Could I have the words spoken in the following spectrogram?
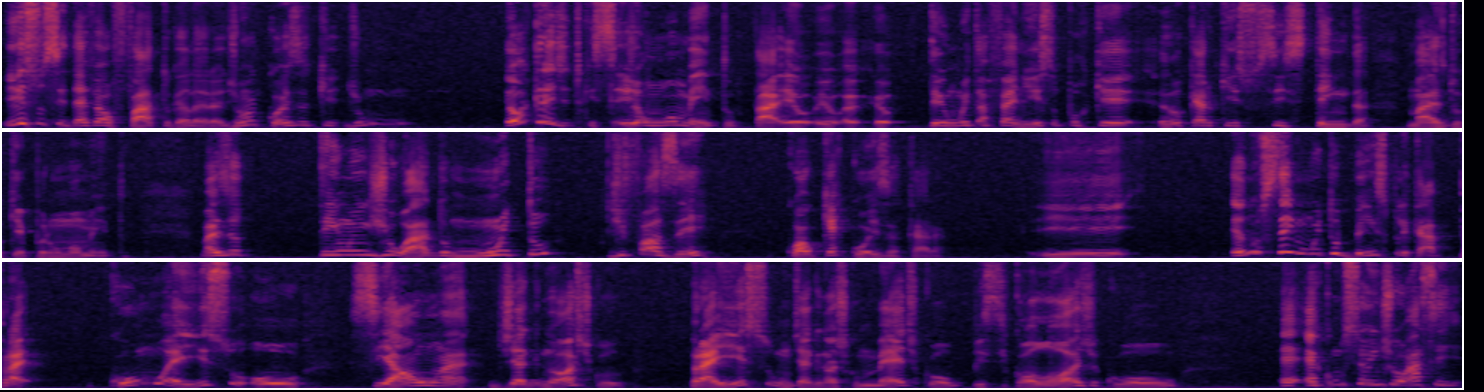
Isso se deve ao fato, galera, de uma coisa que. de um. Eu acredito que seja um momento, tá? Eu, eu, eu tenho muita fé nisso porque eu não quero que isso se estenda mais do que por um momento. Mas eu tenho enjoado muito de fazer qualquer coisa, cara. E eu não sei muito bem explicar pra, como é isso ou se há um diagnóstico para isso, um diagnóstico médico ou psicológico ou é, é como se eu enjoasse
